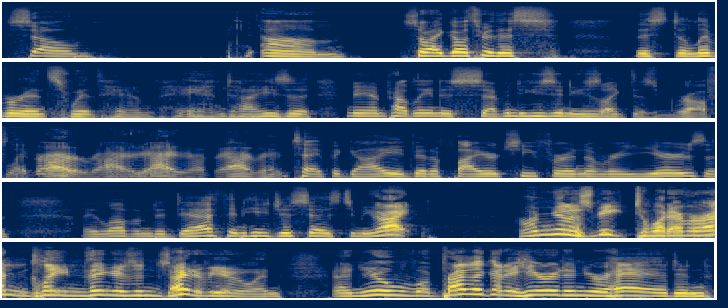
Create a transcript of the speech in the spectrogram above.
So, um, so I go through this this deliverance with him, and uh, he's a man probably in his 70s, and he's like this gruff, like type of guy. He'd been a fire chief for a number of years, and I love him to death. And he just says to me, "All right." I'm going to speak to whatever unclean thing is inside of you, and, and you're probably going to hear it in your head. And,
